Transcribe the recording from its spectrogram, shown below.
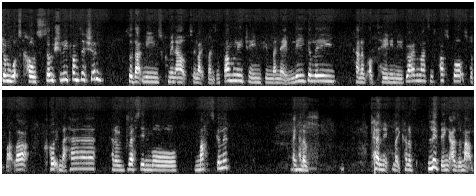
done what's called socially transition. So that means coming out to like friends and family, changing my name legally, kind of obtaining new driving license, passport, stuff like that cutting my hair, kind of dressing more masculine, and kind of telling, like, kind of living as a man.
